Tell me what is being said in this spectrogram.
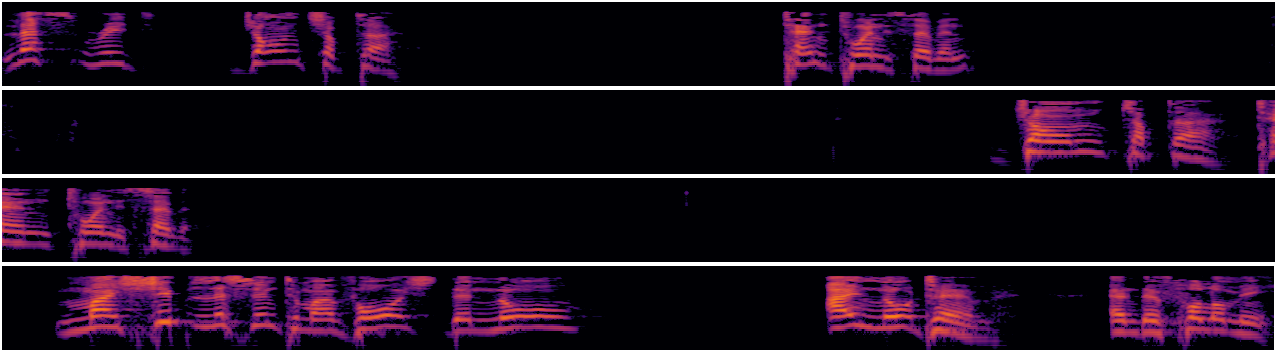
Let's read John chapter 10 27. John chapter 10 27. My sheep listen to my voice. They know, I know them, and they follow me.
